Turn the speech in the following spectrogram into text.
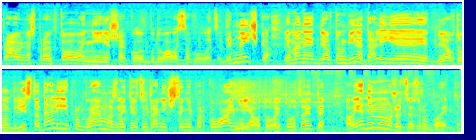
правильно спроєктовані, ще коли будувалася вулиця. Дрібничка для мене, як для автомобіля, далі є як для автомобіліста, далі є проблема знайти в центральній частині паркування. Я готовий платити, але я не можу це зробити.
